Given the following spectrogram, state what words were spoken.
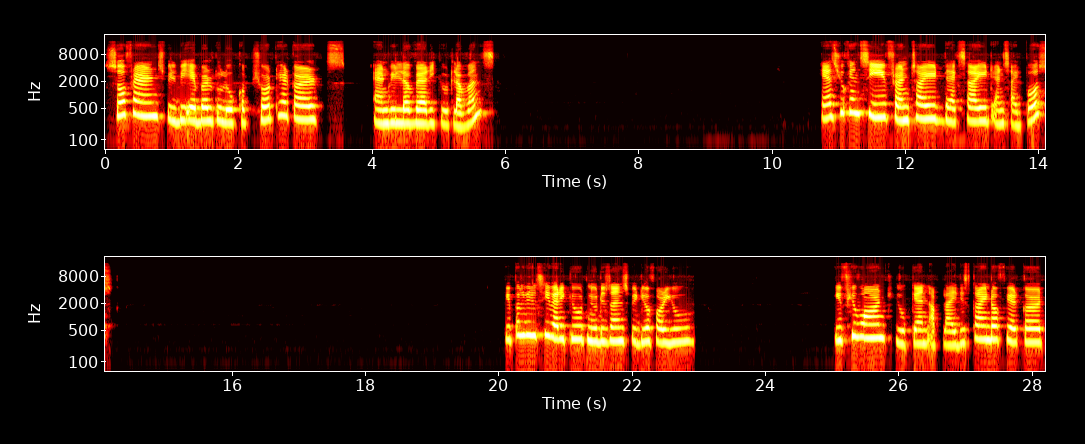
So friends, will be able to look up short haircuts and we love very cute love ones. As you can see, front side, back side and side pose. People will see very cute new designs video for you. if you want you can apply this kind of haircut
